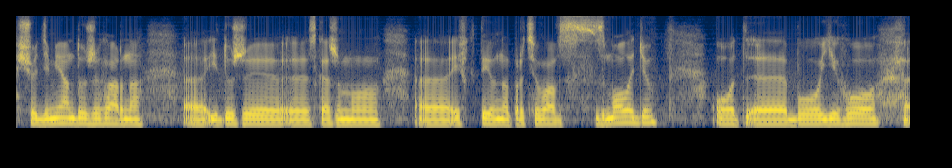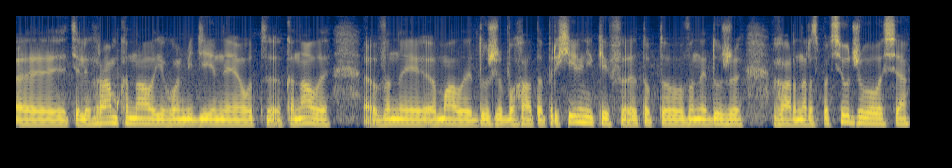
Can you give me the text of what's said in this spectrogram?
що Дім'ян дуже гарно і дуже, скажімо, ефективно працював з молоддю. От, е, бо його е, телеграм-канал, його медійні от, е, канали, е, вони мали дуже багато прихильників, е, тобто вони дуже гарно розповсюджувалися.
